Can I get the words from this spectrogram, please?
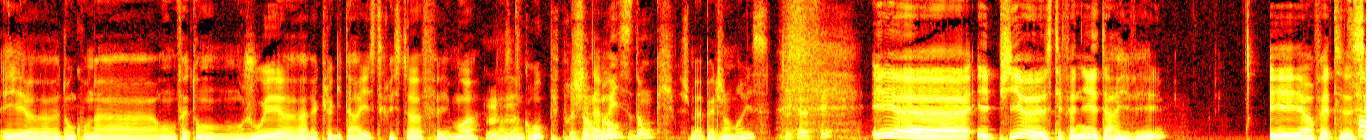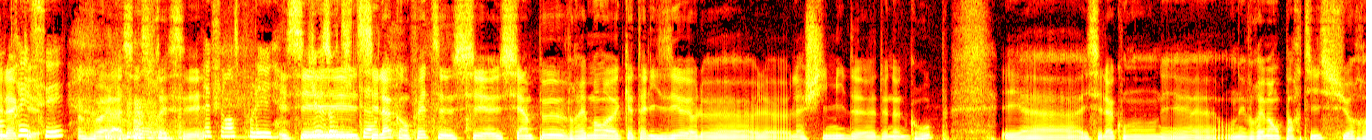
Et euh, donc on a, en fait, on jouait euh, avec le guitariste Christophe et moi dans Mhm. un groupe précédemment. Jean-Brice, donc Je m'appelle Jean Brice. Tout à fait. Et, euh, et puis euh, Stéphanie est arrivée. Et en fait, c'est là presser. que. Voilà, sans se presser. Référence pour les Et c'est vieux auditeurs. c'est là qu'en fait, c'est c'est un peu vraiment catalysé le, le- la chimie de, de notre groupe. Et, euh, et c'est là qu'on est, on est vraiment parti sur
